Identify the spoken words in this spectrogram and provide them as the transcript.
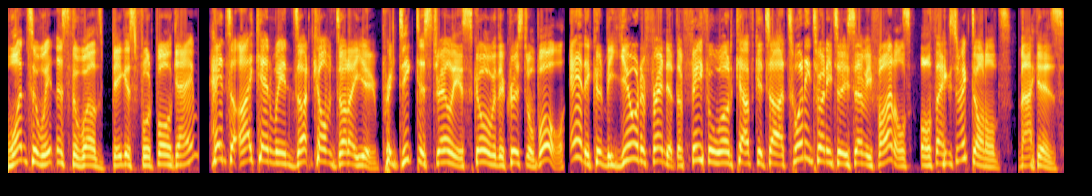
Want to witness the world's biggest football game? Head to iCanWin.com.au, predict Australia's score with a crystal ball, and it could be you and a friend at the FIFA World Cup Qatar 2022 semi finals, all thanks to McDonald's. Maccas,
